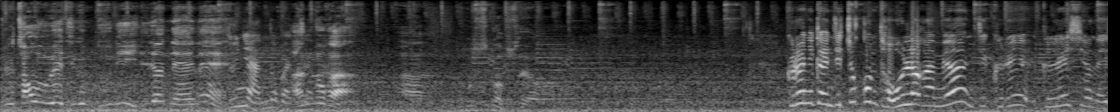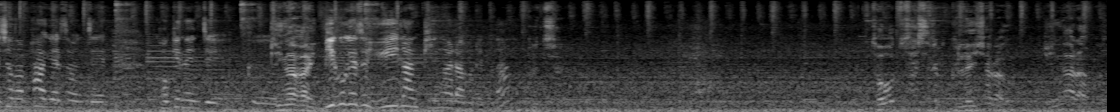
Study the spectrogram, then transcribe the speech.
그리고 저 위에 지금 눈이 1년 내내 눈이 안 녹았잖아. 안 녹아. 아, 볼 수가 없어요. 그러니까 이제 조금 더 올라가면 이제 그레, 글래시어 내셔널 파크에서 이제 거기는 이제 그 빙하가 있는. 미국에서 유일한 빙하라고 그랬나? 그렇지. 저것도 사실은 글레이셔라고. 빙하라고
